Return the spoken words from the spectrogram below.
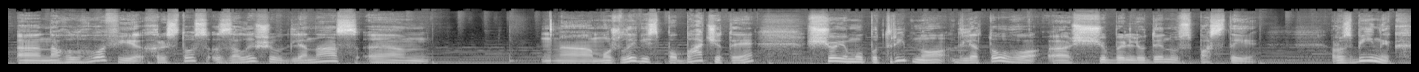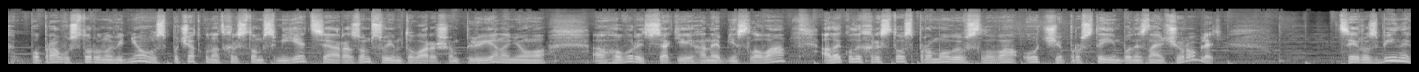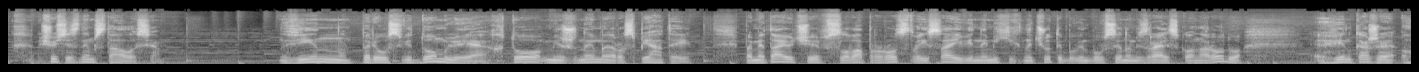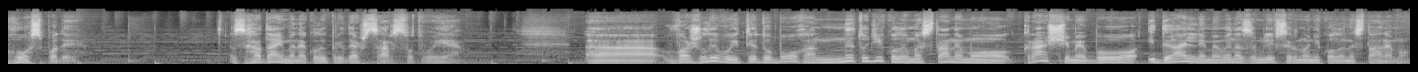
Е, На Голгофі Христос залишив для нас е, можливість побачити, що йому потрібно для того, е, щоб людину спасти. Розбійник по праву сторону від нього спочатку над Христом сміється, разом своїм товаришем плює на нього, е, говорить всякі ганебні слова. Але коли Христос промовив слова Отче, прости їм, бо не знають, що роблять, цей розбійник щось із ним сталося. Він переусвідомлює, хто між ними розп'ятий. Пам'ятаючи слова пророцтва Ісаї, він не міг їх не чути, бо він був сином ізраїльського народу. Він каже: Господи, згадай мене, коли прийдеш в царство Твоє. Важливо йти до Бога не тоді, коли ми станемо кращими, бо ідеальними ми на землі все одно ніколи не станемо.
